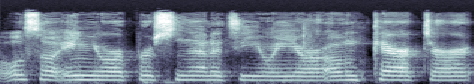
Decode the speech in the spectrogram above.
also in your personality or in your own character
